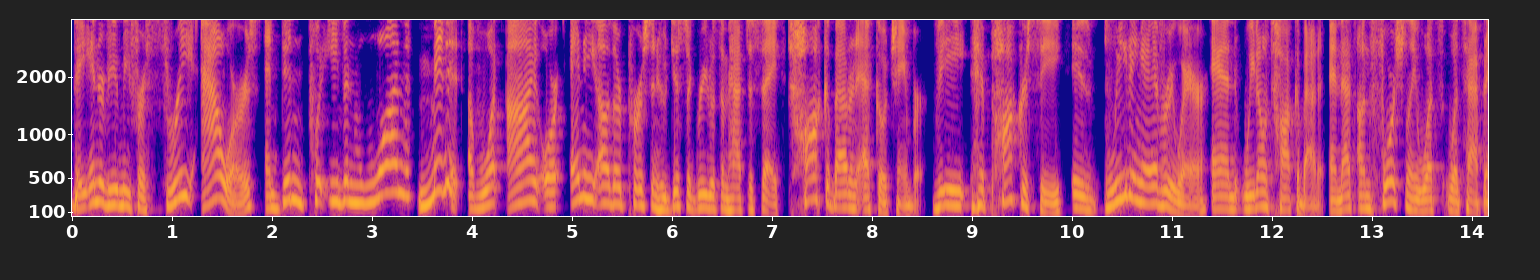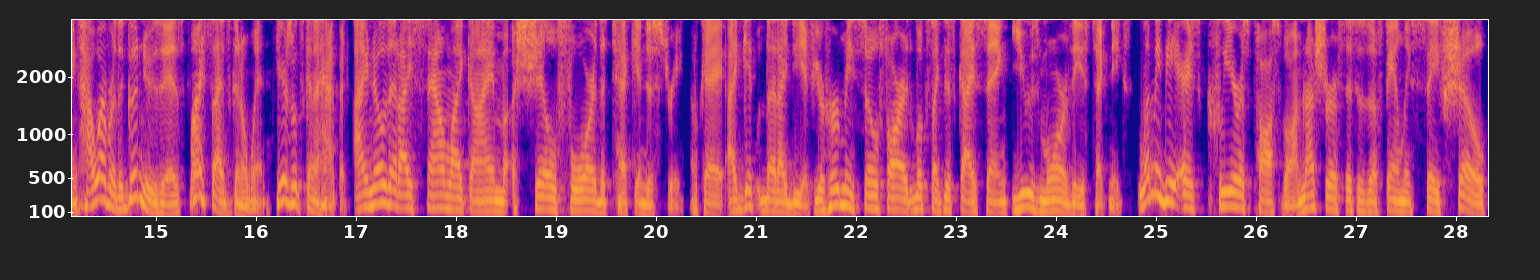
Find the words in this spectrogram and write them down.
they interviewed me for three hours and didn't put even one minute of what I or any other person who disagreed with them have to say. Talk about an echo chamber the hypocrisy is bleeding everywhere and we don't talk about it. And that's unfortunately what's what's happening. However, the good news is my side's going to win. Here's what's going to happen. I know that I sound like I'm a shill for the tech industry. Okay. I get that idea. If you heard me so far, it looks like this guy's saying use more of these techniques. Let me be as clear as possible. I'm not sure if this is a family safe show,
